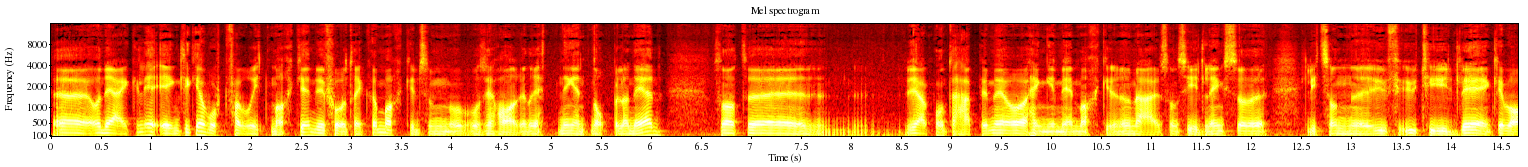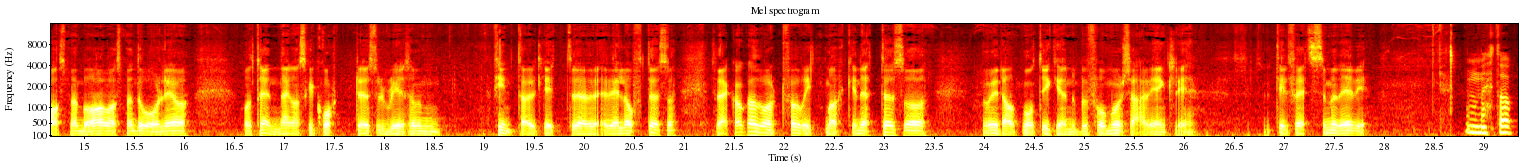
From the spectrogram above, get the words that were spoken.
Eh, og det er egentlig ikke vårt favorittmarked. Vi foretrekker marked som har en retning, enten opp eller ned. Sånn at eh, vi er på en måte happy med å henge med markedet når det er sånn sidelengs. og Litt sånn utydelig egentlig hva som er bra, hva som er dårlig. Og, og trendene er ganske korte, så det blir sånn finta ut litt vel ofte. Så, så det er ikke akkurat vårt favorittmarked, dette. så når vi da på en måte ikke underperformer, så er vi egentlig tilfredse med det, vi. Nettopp.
